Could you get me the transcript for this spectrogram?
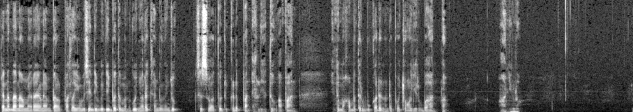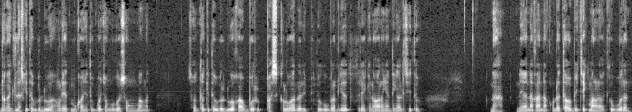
Karena tanah merah yang nempel. Pas lagi bersihin tiba-tiba teman gue nyolek sambil nunjuk sesuatu ke depan. Eh lihat tuh apaan? Itu makamnya terbuka dan ada pocong lagi rebahan. Lah anjing lu. Dengan jelas kita berdua ngelihat mukanya tuh pocong gosong banget Sontak kita berdua kabur pas keluar dari pintu kuburan kita teriakin orang yang tinggal di situ. Nah, ini anak-anak udah tahu becek malah lewat kuburan.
